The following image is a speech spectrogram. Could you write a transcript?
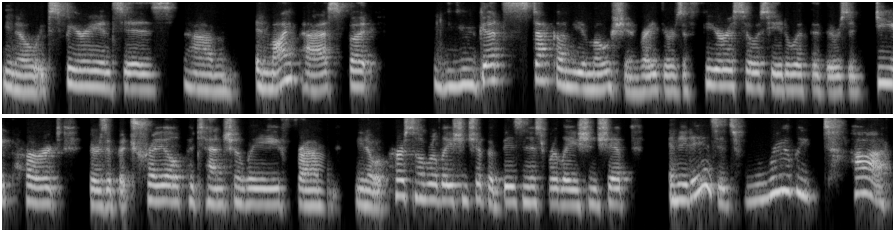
you know, experiences um, in my past, but you get stuck on the emotion, right? There's a fear associated with it. There's a deep hurt. There's a betrayal potentially from, you know, a personal relationship, a business relationship. And it is, it's really tough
